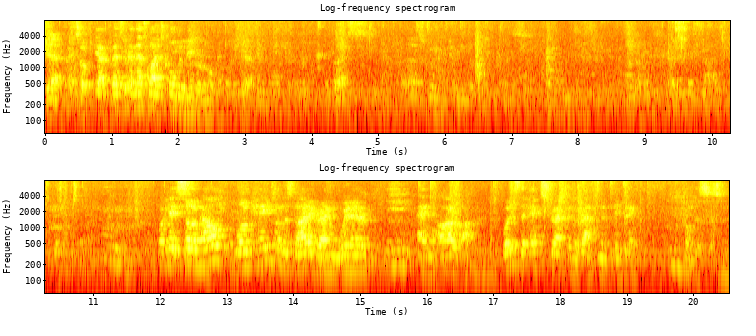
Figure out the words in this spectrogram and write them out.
yeah, So, yeah, that's, and that's why it's called the Lever rule. yeah. That's, that's going between the. Okay, so now locate on this diagram where E and R are. What is the extract and the raffinate leaving from the system?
